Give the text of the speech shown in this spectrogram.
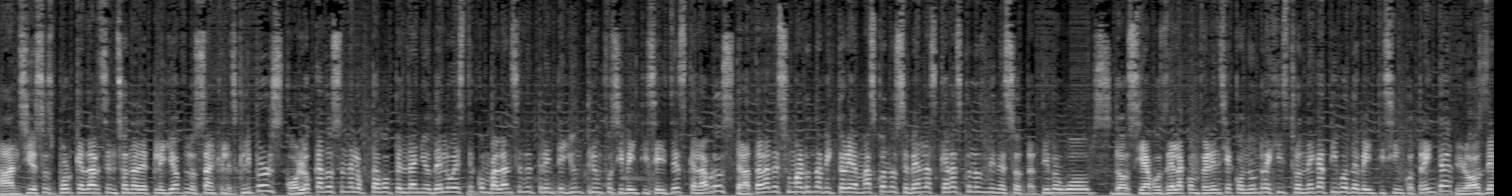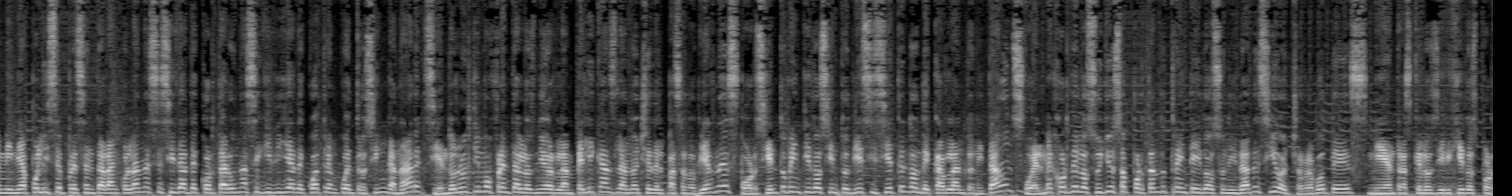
Ansiosos por quedarse en zona de playoff, Los Ángeles Clippers, colocados en el octavo peldaño del oeste con balance de 31 triunfos y 26 descalabros, tratará de sumar una victoria más cuando se vean las caras con los Minnesota Timberwolves. Doceavos de la conferencia con un registro negativo de 25-30, los de Minneapolis se presentarán con la necesidad de cortar una seguidilla de cuatro encuentros sin ganar, siendo el último frente a los New Orleans Pelicans la noche del pasado viernes por 122-117 en donde Carl Anthony Towns fue el mejor de los suyos aportando 32 unidades y 8 rebotes, mientras que los dirigidos por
